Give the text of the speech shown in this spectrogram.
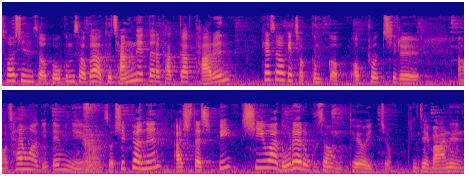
서신서, 복음서가 그 장르에 따라 각각 다른 해석의 접근법, 어프로치를 어, 사용하기 때문이에요. 그래서 시편은 아시다시피 시와 노래로 구성되어 있죠. 굉장히 많은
